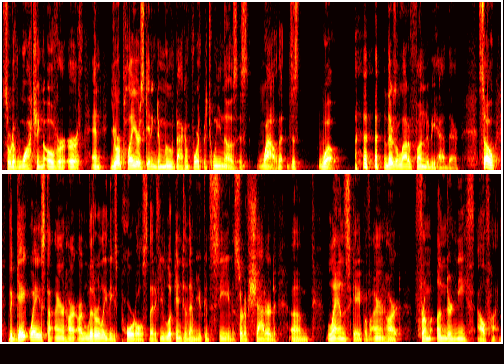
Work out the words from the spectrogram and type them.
sort of watching over Earth, and your players getting to move back and forth between those is wow, that just whoa. There's a lot of fun to be had there. So the gateways to Ironheart are literally these portals that if you look into them, you can see the sort of shattered um, landscape of Ironheart from underneath Alfheim.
